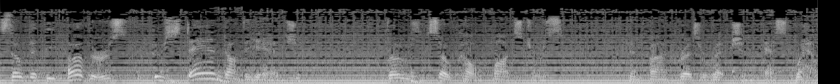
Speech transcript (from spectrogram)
so that the others who stand on the edge, those so called monsters, can find resurrection as well.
